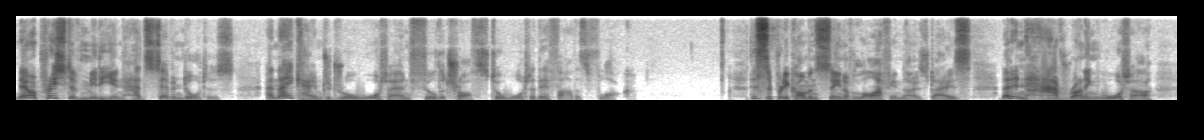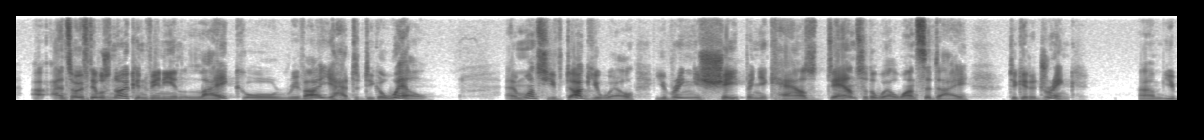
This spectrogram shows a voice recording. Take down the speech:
Now, a priest of Midian had seven daughters, and they came to draw water and fill the troughs to water their father's flock. This is a pretty common scene of life in those days. They didn't have running water, uh, and so if there was no convenient lake or river, you had to dig a well. And once you've dug your well, you bring your sheep and your cows down to the well once a day to get a drink. Um, you,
